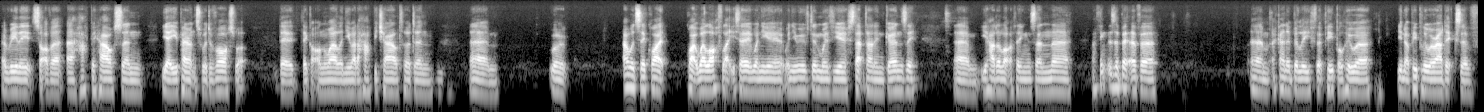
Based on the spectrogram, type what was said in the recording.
a really sort of a, a happy house, and yeah, your parents were divorced, but they they got on well, and you had a happy childhood, and um, were I would say quite quite well off, like you say, when you when you moved in with your stepdad in Guernsey um, you had a lot of things, and uh, I think there's a bit of a um, a kind of belief that people who are, you know, people who are addicts have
